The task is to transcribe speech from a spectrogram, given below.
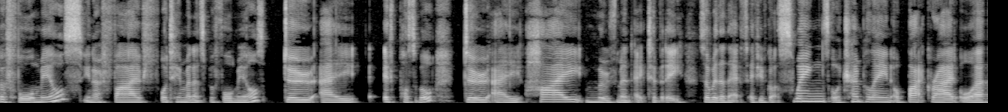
before meals you know 5 or 10 minutes before meals do a if possible do a high movement activity. So whether that's if you've got swings or trampoline or bike ride or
